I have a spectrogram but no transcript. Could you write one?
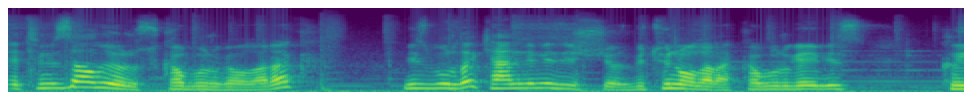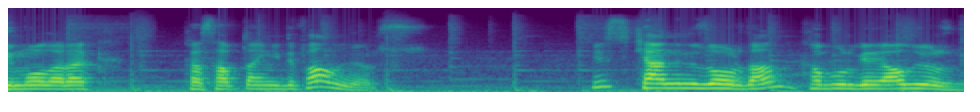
Etimizi alıyoruz kaburga olarak. Biz burada kendimiz işliyoruz. Bütün olarak kaburgayı biz kıyma olarak kasaptan gidip almıyoruz. Biz kendimiz oradan kaburgayı alıyoruz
